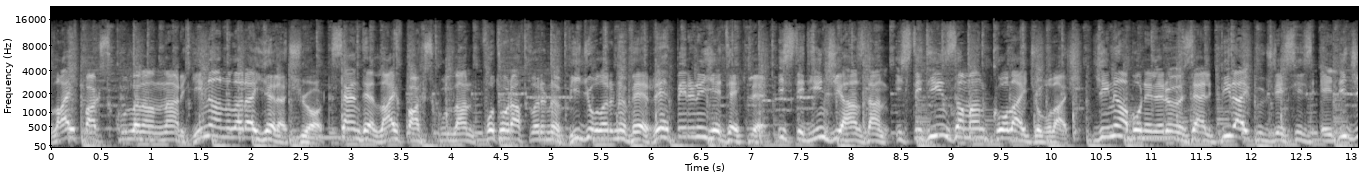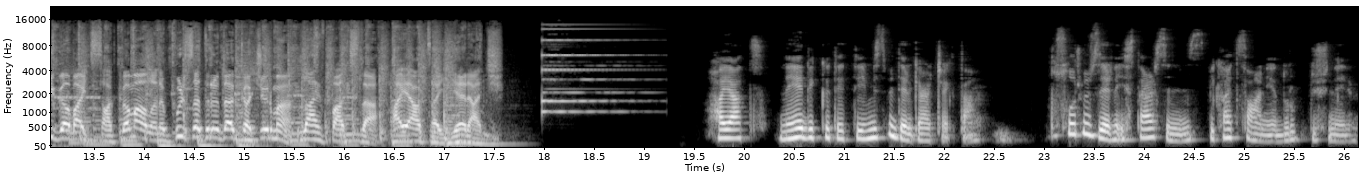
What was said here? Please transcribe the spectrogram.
Lifebox kullananlar yeni anılara yer açıyor. Sen de Lifebox kullan, fotoğraflarını, videolarını ve rehberini yedekle. İstediğin cihazdan, istediğin zaman kolayca ulaş. Yeni abonelere özel bir ay ücretsiz 50 GB saklama alanı fırsatını da kaçırma. Lifebox'la hayata yer aç. Hayat neye dikkat ettiğimiz midir gerçekten? Bu soru üzerine isterseniz birkaç saniye durup düşünelim.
